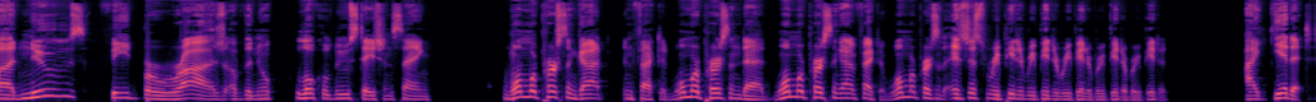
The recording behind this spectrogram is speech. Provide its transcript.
a news feed barrage of the local news station saying one more person got infected, one more person dead, one more person got infected, one more person. It's just repeated, repeated, repeated, repeated, repeated. I get it.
